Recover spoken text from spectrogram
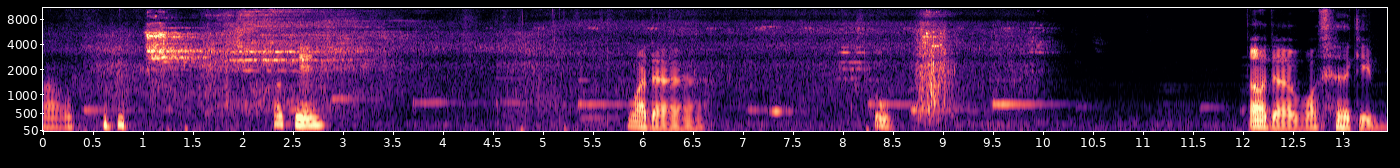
Wow. okay. What a... Ooh. Oh, the water game.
